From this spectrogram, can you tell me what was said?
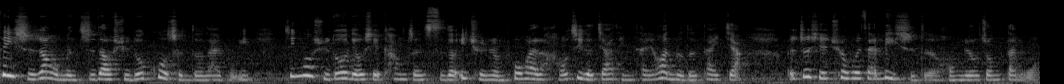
历史让我们知道许多过程得来不易，经过许多流血抗争，死了一群人，破坏了好几个家庭才换得的代价，而这些却会在历史的洪流中淡忘。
